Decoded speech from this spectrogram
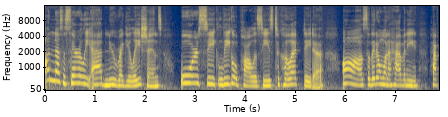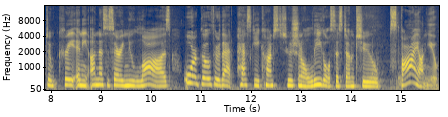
unnecessarily add new regulations or seek legal policies to collect data. Ah, so they don't want to have any have to create any unnecessary new laws or go through that pesky constitutional legal system to spy on you.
